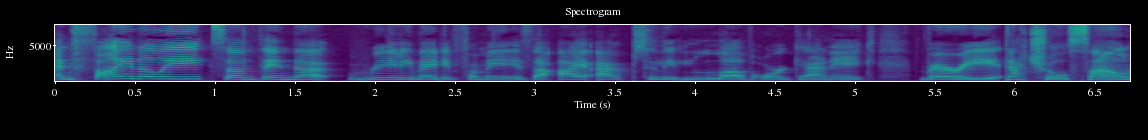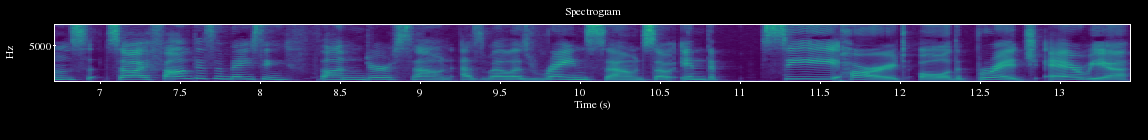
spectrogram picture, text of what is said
And finally, something that really made it for me is that I absolutely love organic, very natural sounds. So I found this amazing thunder sound as well as rain sound. So in the C part or the bridge area,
